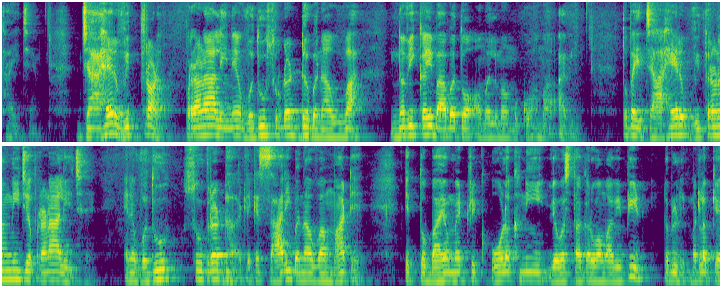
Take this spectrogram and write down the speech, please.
થાય છે. જાહેર વિતરણ પ્રણાલીને વધુ સુદૃઢ બનાવવા નવી કઈ બાબતો અમલમાં મૂકવામાં આવી? તો ભાઈ જાહેર વિતરણની જે પ્રણાલી છે, એને વધુ સુદૃઢ એટલે કે સારી બનાવવા માટે એક તો બાયોમેટ્રિક ઓળખની વ્યવસ્થા કરવામાં આવી પી ડબલ્યુડી મતલબ કે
